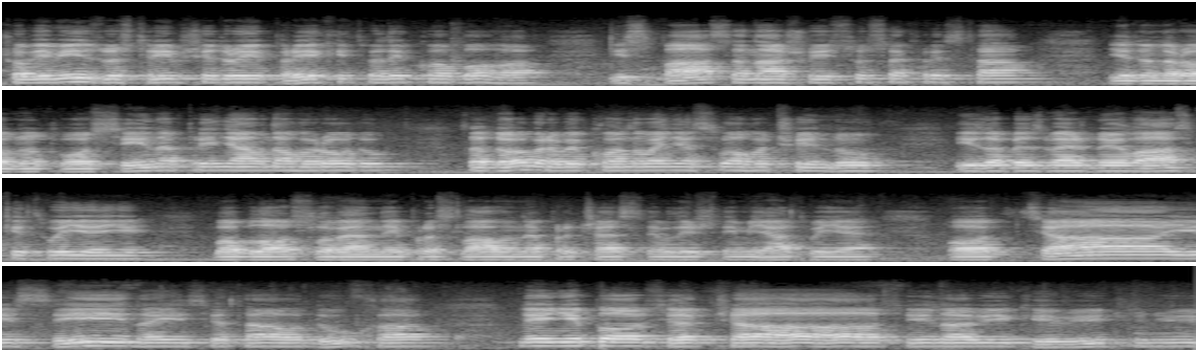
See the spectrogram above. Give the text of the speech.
щоб він, зустрівши другий прихід великого Бога і Спаса нашого Ісуса Христа, єдинородного Твого Сина прийняв нагороду за добре виконування свого чину і за безмежної ласки Твоєї, бо благословенне і прославлене пречесне величне ім'я Твоє, Отця і Сина, і Святого Духа, нині повсякчас і на віки вічні.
